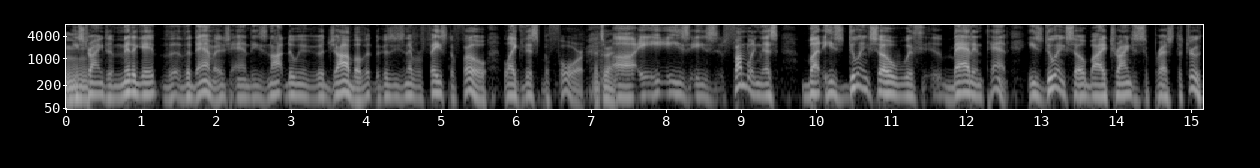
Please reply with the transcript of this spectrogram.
He's Mhm. trying to mitigate the, the damage, and he's not doing a good job of it because he's never faced a foe like this before. That's right. Uh, he, he's he's fumbling this, but he's doing so with bad intent. He's doing so by trying to suppress the truth.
